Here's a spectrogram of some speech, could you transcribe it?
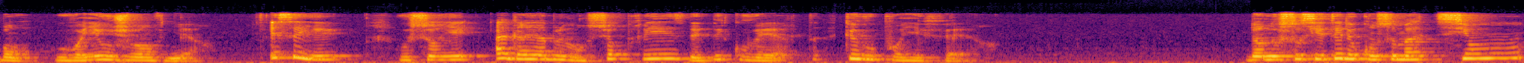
Bon, vous voyez où je veux en venir. Essayez, vous seriez agréablement surprise des découvertes que vous pourriez faire. Dans nos sociétés de consommation,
